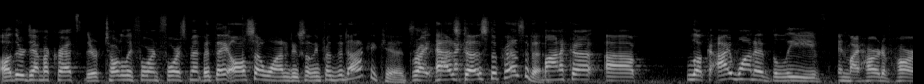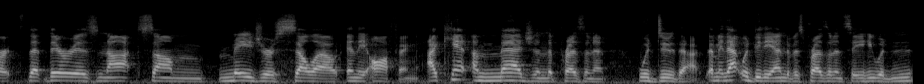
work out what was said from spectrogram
Other Democrats, they're totally for enforcement. But they also want to do something for the DACA kids, Right, As Monica- does the president. Monica, uh, look, I want to believe in my heart of hearts that there is not some major sellout in the offing. I can't imagine the president would do that. I mean, that would be the end of his presidency. He would.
